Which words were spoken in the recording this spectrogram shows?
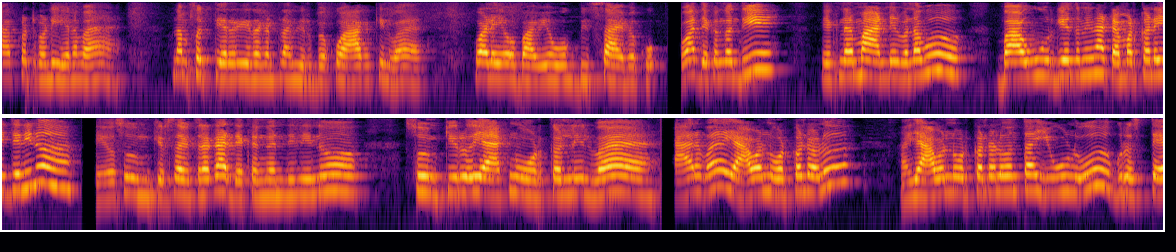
ಯಾಕೆ ಕಟ್ಕೊಂಡು ಏನವ? ನಮ್ಮ ಸತ್ಯರ ಇರೋ ಗಂಟು ನಾವು ಇರಬೇಕು ಆಗಕ್ಕಿಲ್ವ? ಒಳೆಯೋ ಬಾವಿಯೋ ಹೋಗಿ ಅದಕ್ಕೆ ಸಾಯ್ಬೇಕು. ಅದೇಕಂಗಂದಿ ಯಾಕಂದ್ರೆ ಮಾಡಿವ ನಾವು? ಬಾ ಊರಿಗೆ ನೀನು ಹಠ ಮಾಡ್ಕೊಂಡಿದ್ದೆ ನೀನು? ಅಯ್ಯೋ ಸುಮ್ಕಿರ್ ಅದಕ್ಕೆ ಅದೇಕಂಗಂದಿ ನೀನು. ಸುಮ್ಕಿರು, ಯಾಕೆ ನೋಡ್ಕೊಳ್ಳಿಲ್ವಾ ಯಾರವ? ಯಾವ ನೋಡ್ಕೊಂಡಳು? ಯಾವ ನೋಡ್ಕೊಂಡಳು ಅಂತ ಇವಳು ಗೃಹಸ್ಥೆ.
